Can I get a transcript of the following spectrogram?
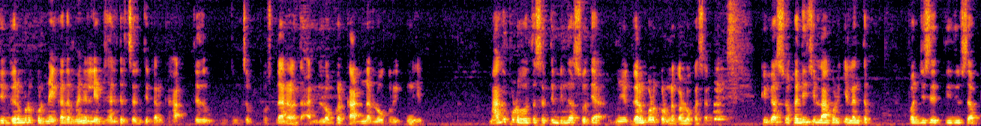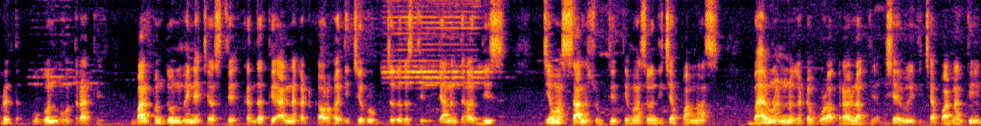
ते गडबड करून एखादा महिना लेट झाली तर चालते कारण का हा ते तुमचं पोचणार राहतं आणि लवकर काढणं लवकर म्हणजे मागं पुढं होत असेल ते बिंदास होत्या म्हणजे गडबड करू नका लोकांसारखं. ठीक आहे सो हळदीची लागवड केल्यानंतर पंचवीस ते तीस दिवसापर्यंत उगवण होत राहते. बालपण दोन महिन्याचे असते. कंदा ते अन्न घटकावर हळदीचे रूप जगत असते. त्यानंतर हळदीस जेव्हा साल सुटते तेव्हा हळदीच्या पानास बाहेरून अन्न घटक गोळा करावे लागते. अशा वेळी तिच्या पानातील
